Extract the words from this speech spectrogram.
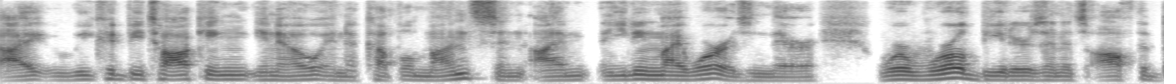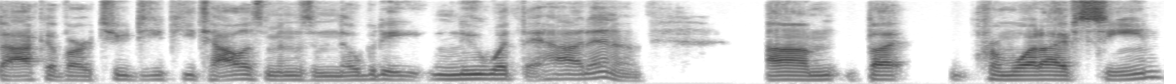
i we could be talking you know in a couple months and i'm eating my words and there we're world beaters and it's off the back of our two dp talismans and nobody knew what they had in them um but from what i've seen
